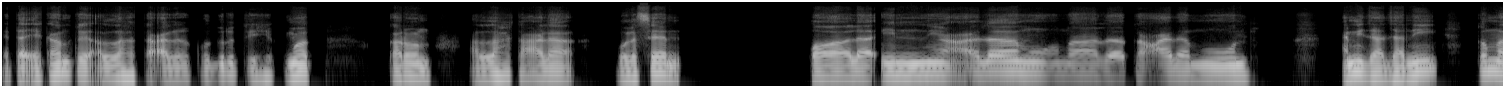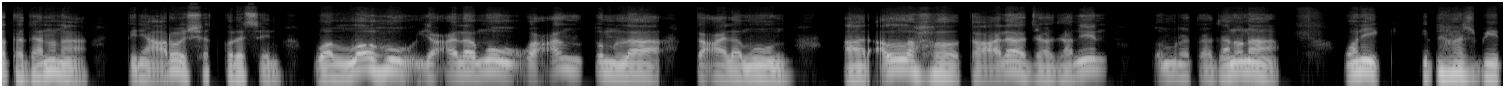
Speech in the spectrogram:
এটা একান্তই আল্লাহ তাআলার কুদরতি হিকমত। কারণ আল্লাহ তাআলা বলেছেন, "ক্বালা ইন্নী আ'লামু মা লা তা'লামুন" আমি যা জানি তোমরা তা জানো না। তিনি আরও ইরশাদ করেছেন, "ওয়াল্লাহু ওয়া আনতুম লা তা'লামুন" আর আল্লাহ তাআলা যা জানেন তোমরা তা জানো না। অনেক ইতিহাসবিদ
